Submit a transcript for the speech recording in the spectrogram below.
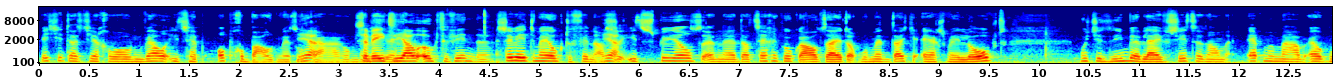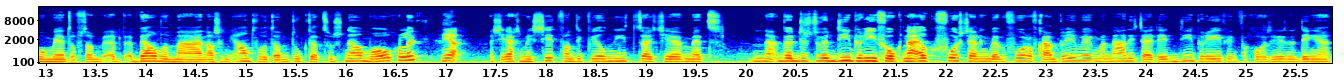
weet je, dat je gewoon wel iets hebt opgebouwd met elkaar. ze weten je- jou ook te vinden. Ze weten mij ook te vinden als Ja. er iets speelt. En eh, dat zeg ik ook altijd. Op het moment dat je ergens mee loopt, moet je er niet bij blijven zitten. Dan app me maar op elk moment of dan bel me maar. En als ik niet antwoord, dan doe ik dat zo snel mogelijk. Ja, Als je ergens mee zit, want ik wil niet dat je met... Nou, we, dus we ook na elke voorstelling. We hebben voorafgaand briefing, maar na die tijd even debriefing van... Goh, zijn er dingen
